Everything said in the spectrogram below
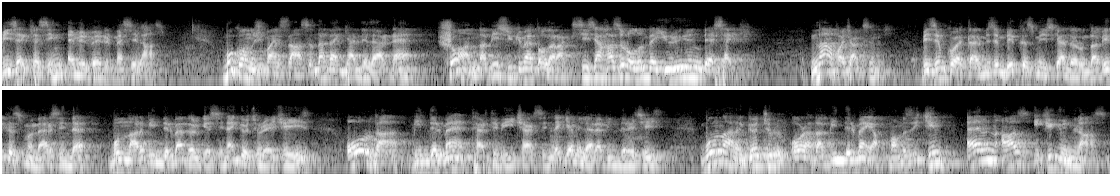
bize kesin emir verilmesi lazım. Bu konuşma esnasında ben kendilerine şu anda biz hükümet olarak size hazır olun ve yürüyün desek ne yapacaksınız? Bizim kuvvetlerimizin bir kısmı İskenderun'da, bir kısmı Mersin'de bunları bindirme bölgesine götüreceğiz. Orada bindirme tertibi içerisinde gemilere bindireceğiz. Bunları götürüp orada bindirme yapmamız için en az iki gün lazım.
